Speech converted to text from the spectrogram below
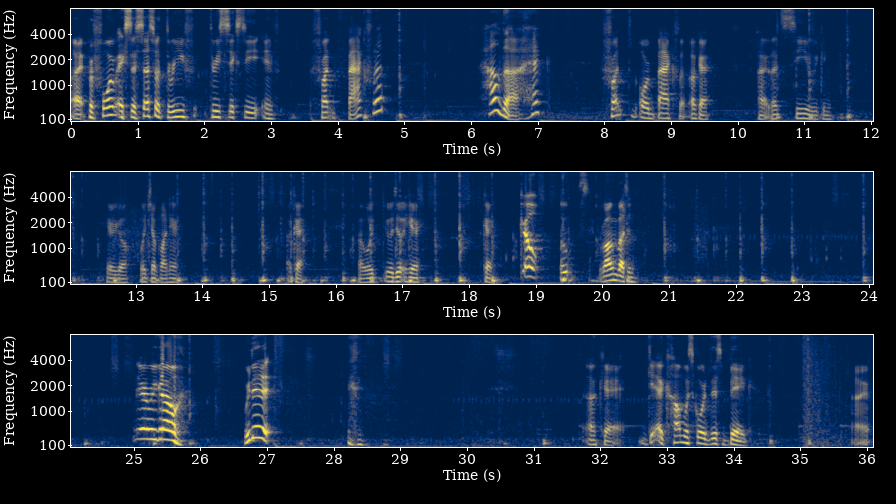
Alright, perform a successful 3 360 in front backflip? How the heck? Front or backflip? Okay. Alright, let's see if we can... Here we go. We'll jump on here. Okay. Alright, we'll, we'll do it here. Okay. Go! Oops, wrong button. There we go! We did it! okay. Get a combo score this big. Alright.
